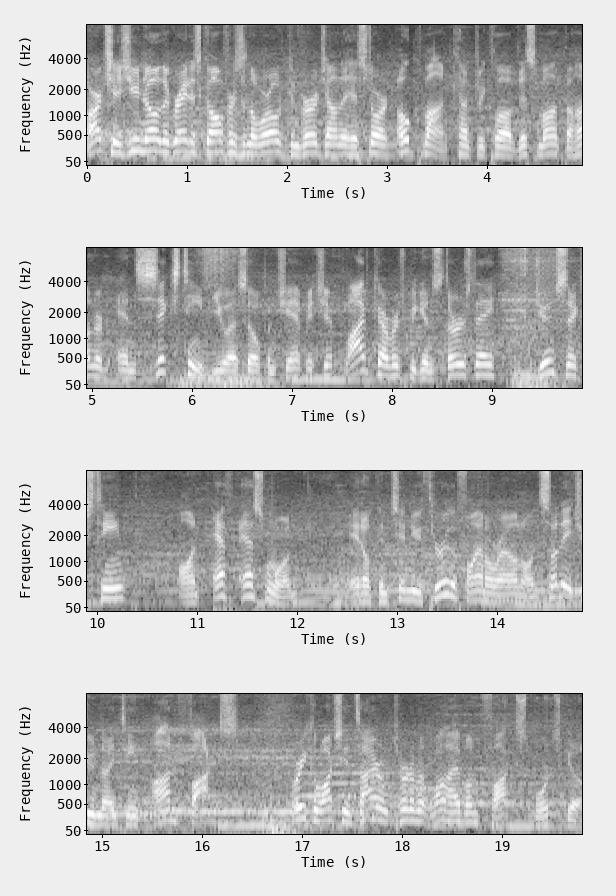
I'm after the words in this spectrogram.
Arch, as you know, the greatest golfers in the world converge on the historic Oakmont Country Club this month, the 116th U.S. Open Championship. Live coverage begins Thursday, June 16th on FS1. It'll continue through the final round on Sunday, June 19th on Fox. Or you can watch the entire tournament live on Fox Sports Go.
